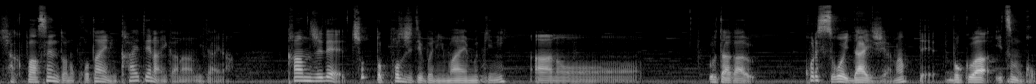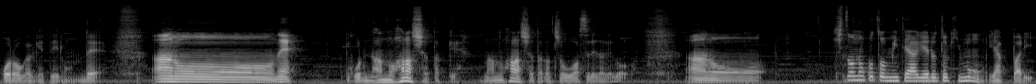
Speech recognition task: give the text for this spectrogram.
100%の答えに変えてないかなみたいな感じで、ちょっとポジティブに前向きに、あのー、疑う。これすごい大事やなって僕はいつも心がけているんで、あのー、ね、これ何の話やったっけ？何の話やったかちょっと忘れたけど、あのー、人のこと見てあげるときも、やっぱり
